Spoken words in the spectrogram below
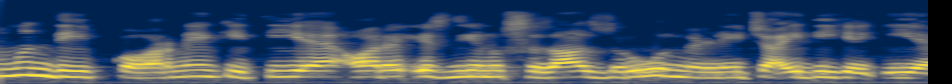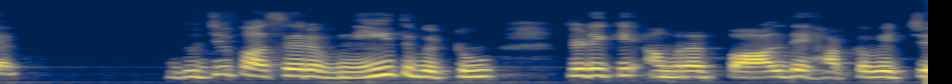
ਅਮਨਦੀਪ ਕੌਰ ਨੇ ਕੀਤੀ ਹੈ ਔਰ ਇਸ ਦੀ ਉਹਨੂੰ ਸਜ਼ਾ ਜ਼ਰੂਰ ਮਿਲਣੀ ਚਾਹੀਦੀ ਹੈਗੀ ਹੈ। ਦੂਜੇ ਪਾਸੇ ਰਵਨੀਤ ਬਿੱਟੂ ਜਿਹੜੇ ਕਿ ਅਮਰਤਪਾਲ ਦੇ ਹੱਕ ਵਿੱਚ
